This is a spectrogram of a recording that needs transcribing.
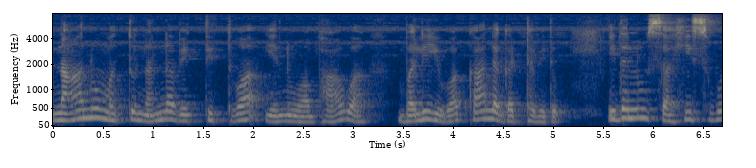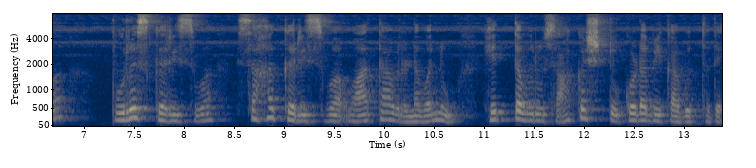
ನಾನು ಮತ್ತು ನನ್ನ ವ್ಯಕ್ತಿತ್ವ ಎನ್ನುವ ಭಾವ ಬಲಿಯುವ ಕಾಲಘಟ್ಟವಿದು. ಇದನ್ನು ಸಹಿಸುವ ಪುರಸ್ಕರಿಸುವ, ಸಹಕರಿಸುವ ವಾತಾವರಣವನ್ನು ಹೆತ್ತವರು ಸಾಕಷ್ಟು ಕೊಡಬೇಕಾಗುತ್ತದೆ.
